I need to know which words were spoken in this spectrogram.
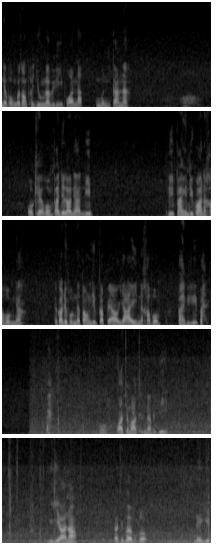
เนี่ยผมก็ต้องพยุงนะพี่พี่เพราะหนักเหมือนกันนะโอเคครับผมไปเดี๋ยวเราเนี่ยรีบรีบไปกันดีกว่านะครับผมเนี่ยแล้วก็เดี๋ยวผมเนี่ยต้องรีบกลับไปเอายาอีกนะครับผมไปพี่พี่ๆไปไปโอ้กว่าจะมาถึงนะพี่พี่ๆ gì gì đó nó เราที่เพิ่มพวกเราเนยิด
